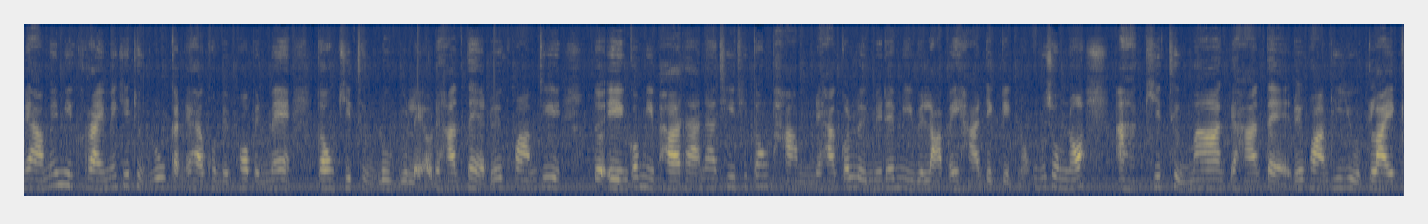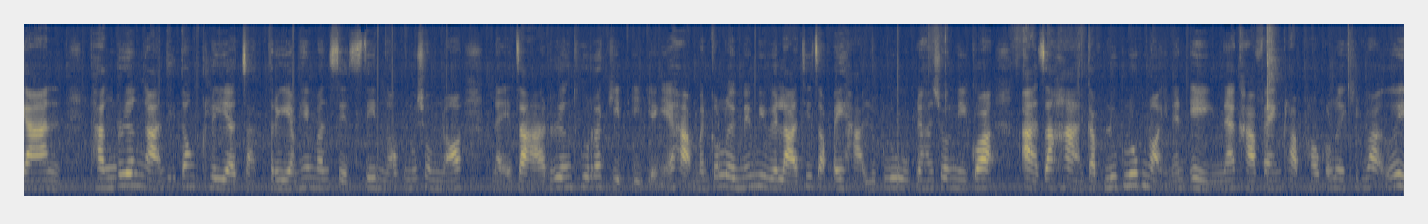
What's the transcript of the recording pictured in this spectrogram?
นะคะไม่มีใครไม่คิดถึงลูกกันนะคะคนเป็นพ่อเป็นแม่ต้องคิดถึงลูกอยู่แล้วนะคะแต่ด้วยความที่ตัวเองก็มีภาระหน้าที่ที่ต้องทำนะคะก็เลยไม่ได้มีเวลาไปหาเด็กๆเนาะคุณผู้ชมเนาะอะคิดถึงมากนะคะแต่ด้วยความที่อยู่ไกลกัน ทั้งเรื่องงานที่ต้องเคลียร์จัดเตรียมให้มันเสร็จสิ้นเนาะคุณผู้ชมเนาะไหนจะเรื่องธุรกิจอีกอย่างเงี้ยค่ะมันก็เลยไม่มีเวลาที่จะไปหาลูกๆนะคะช่วงนี้ก็อาจจะห่างกับลูกๆหน่อยนั่นเองนะคะแฟนคลับเขาก็เลยคิดว่า เอ้ย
